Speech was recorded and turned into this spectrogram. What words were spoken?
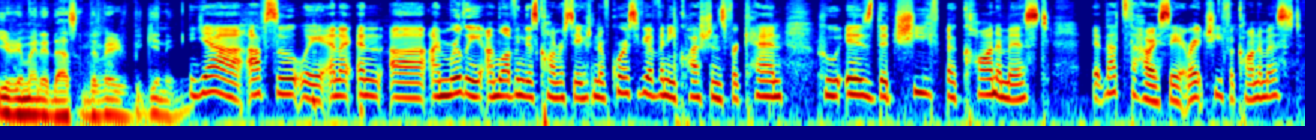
you reminded us at the very beginning. Yeah, absolutely. And I, and uh, I'm really I'm loving this conversation. Of course, if you have any questions for Ken, who is the chief economist, that's how I say it, right? Chief economist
